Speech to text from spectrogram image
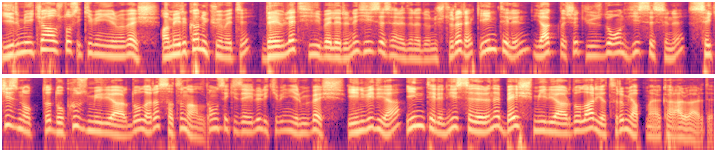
22 Ağustos 2025 Amerikan hükümeti devlet hibelerini hisse senedine dönüştürerek Intel'in yaklaşık %10 hissesini 8.9 milyar dolara satın aldı. 18 Eylül 2025 Nvidia Intel'in hisselerine 5 milyar dolar yatırım yapmaya karar verdi.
